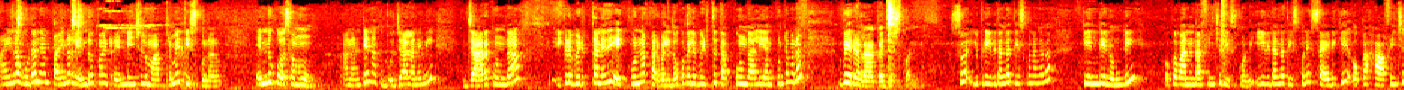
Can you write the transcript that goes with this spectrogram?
అయినా కూడా నేను పైన రెండు పాయింట్ రెండు ఇంచులు మాత్రమే తీసుకున్నాను. ఎందుకోసము? అని అంటే నాకు భుజాలు అనేవి జారకుండా ఇక్కడ విడత్ అనేది ఎక్కువ ఉన్నా పర్వాలేదు. ఒకవేళ విడత్ తక్కువ ఉండాలి అనుకుంటే మనం వేరేలాగా చేసుకోవాలి. సో ఇప్పుడు ఈ విధంగా తీసుకున్నాం కదా కింది నుండి ఒక వన్ అండ్ హాఫ్ ఇంచ్ తీసుకోండి. ఈ విధంగా తీసుకొని సైడ్కి ఒక హాఫ్ ఇంచ్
